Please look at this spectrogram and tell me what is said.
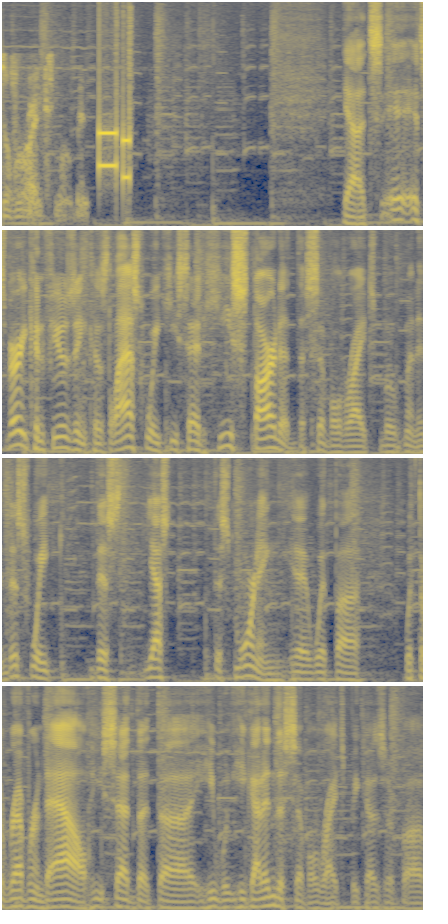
civil rights movement. Yeah, it's it's very confusing because last week he said he started the civil rights movement, and this week, this yes, this morning uh, with uh, with the Reverend Al, he said that uh, he he got into civil rights because of uh,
